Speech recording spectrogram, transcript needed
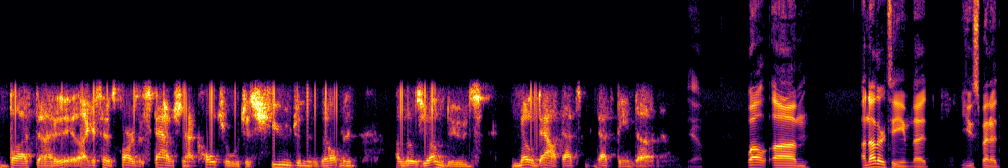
But uh, like I said, as far as establishing that culture, which is huge in the development of those young dudes, no doubt that's that's being done. Well, um, another team that you spent a,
